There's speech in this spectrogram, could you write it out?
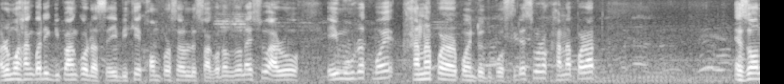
আৰু মই সাংবাদিক দীপাংকৰ দাসে এই বিশেষ সম্প্ৰচাৰলৈ স্বাগতম জনাইছোঁ আৰু এই মুহূৰ্তত মই খানাপাৰাৰ পইণ্টত উপস্থিত আছোঁ আৰু খানাপাৰাত এজন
